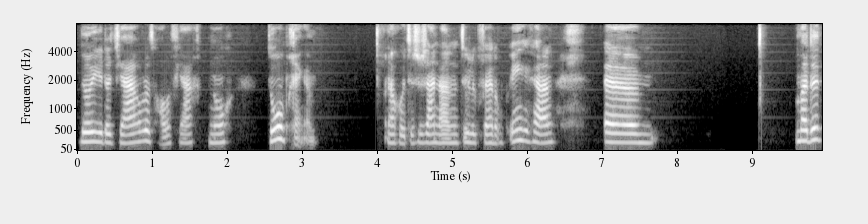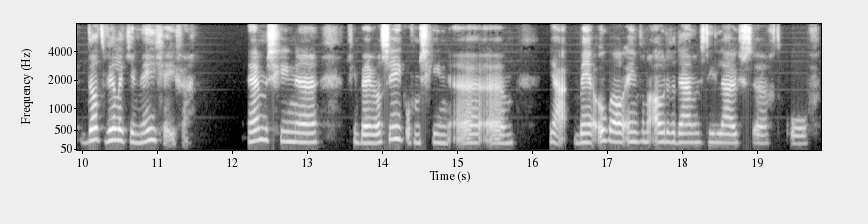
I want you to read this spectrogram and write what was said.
wil je dat jaar of dat half jaar nog doorbrengen? Nou goed, dus we zijn daar natuurlijk verder op ingegaan. Um, maar dit, dat wil ik je meegeven. Hè, misschien, uh, misschien ben je wel ziek of misschien uh, um, ja, ben je ook wel een van de oudere dames die luistert. Of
